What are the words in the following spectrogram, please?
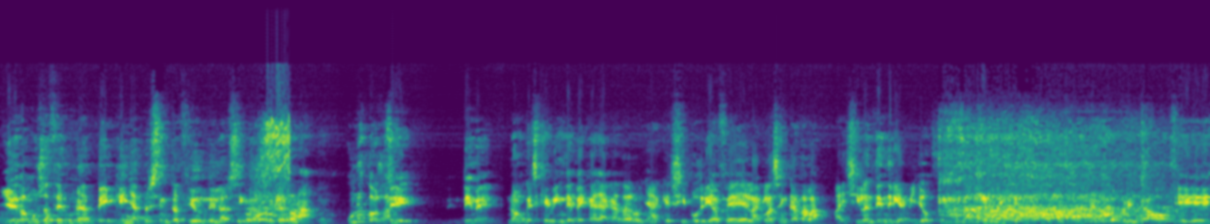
y hoy vamos a hacer una pequeña presentación de la asignatura. Perdona, una cosa. Sí, Dime. No, que és que vinc de beca allà a Catalunya, que si podria fer la clase en català, així l'entendria millor. complicado. Eh,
